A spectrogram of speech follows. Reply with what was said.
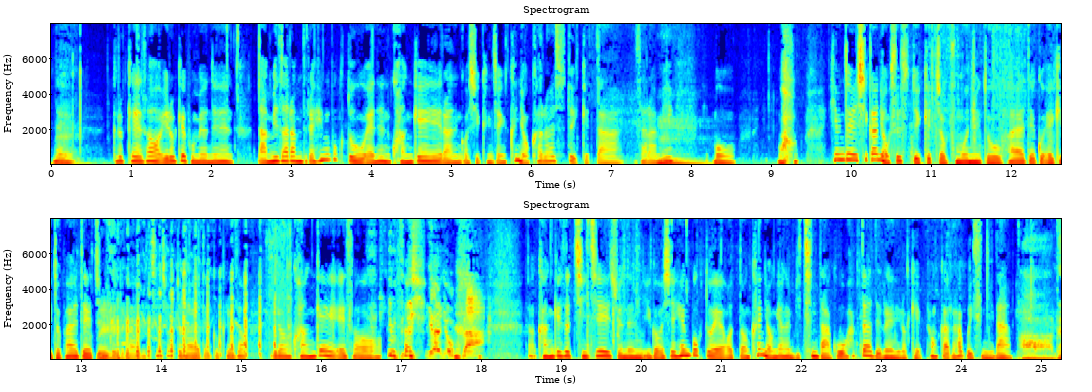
네. 그렇게 해서 이렇게 보면은 남미 사람들의 행복도에는 관계라는 것이 굉장히 큰 역할을 할 수도 있겠다. 이 사람이 음. 뭐, 뭐, 힘들 시간이 없을 수도 있겠죠. 부모님도 봐야 되고, 애기도 봐야 되고, 친구도 봐야 되고, 친척도 봐야 되고. 그래서 이런 관계에서, 힘들 시간이 없다. 관계에서 지지해주는 이것이 행복도에 어떤 큰 영향을 미친다고 학자들은 이렇게 평가를 하고 있습니다. 아, 네.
